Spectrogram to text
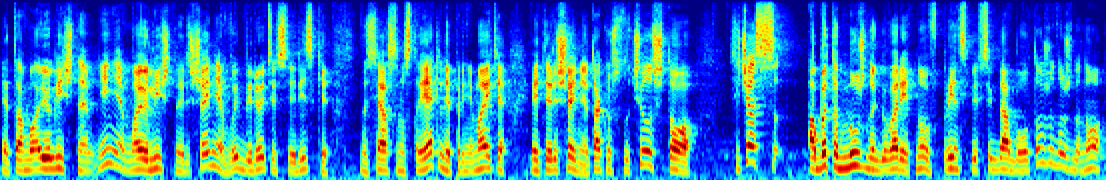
Это мое личное мнение, мое личное решение. Вы берете все риски на себя самостоятельно и принимаете эти решения. Так уж случилось, что Сейчас об этом нужно говорить. Ну, в принципе, всегда было тоже нужно, но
